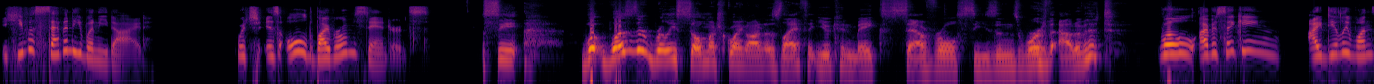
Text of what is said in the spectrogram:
he was 70 when he died, which is old by Rome standards. See, what was there really so much going on in his life that you can make several seasons worth out of it? Well, I was thinking ideally one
